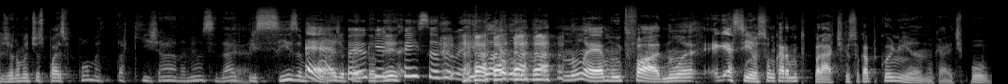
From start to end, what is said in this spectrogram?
geralmente os pais, pô, mas tá aqui já, na mesma cidade, precisa mudar É, de Foi o que ele pensou também. Não, não- não é muito fácil. Não é, é assim, eu sou um cara muito prático, eu sou capricorniano, cara. Tipo,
